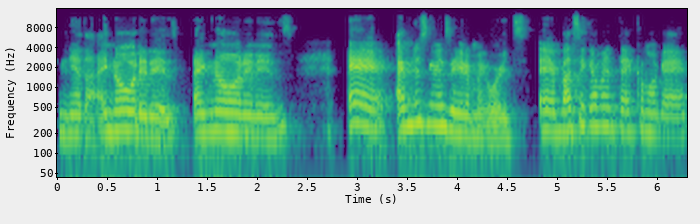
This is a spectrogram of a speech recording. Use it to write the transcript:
Neta, I know what it is. I know what it is. Eh, I'm just gonna say it in my words. Eh, básicamente es como que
